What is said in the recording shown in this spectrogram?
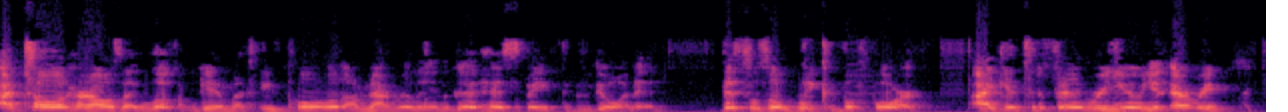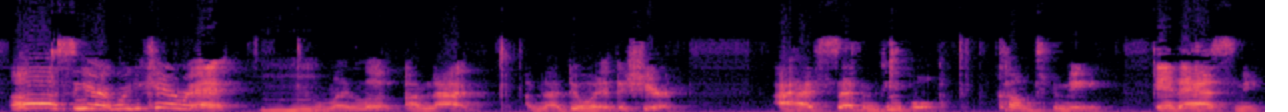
I told her, I was like, look, I'm getting my teeth pulled. I'm not really in a good headspace to be doing it. This was a week before. I get to the family reunion every, oh, Sierra, where your camera at? Mm-hmm. I'm like, look, I'm not, I'm not doing it this year. I had seven people come to me and ask me,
